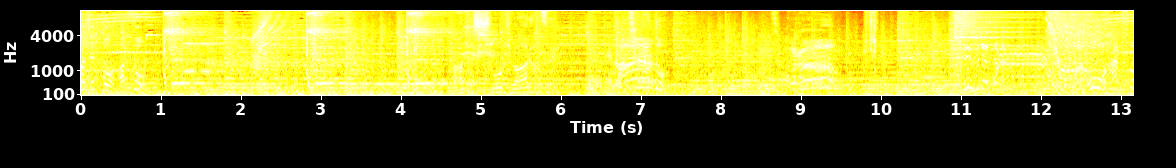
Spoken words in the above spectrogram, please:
クアジェットを発動。まだ勝機はあるはず。ターンエンドドロー手札から。魔法発動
